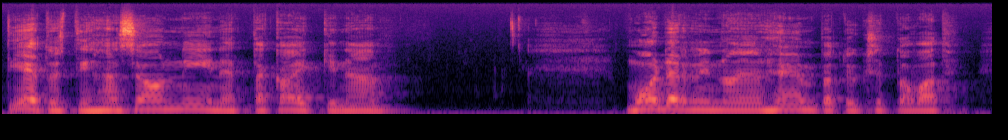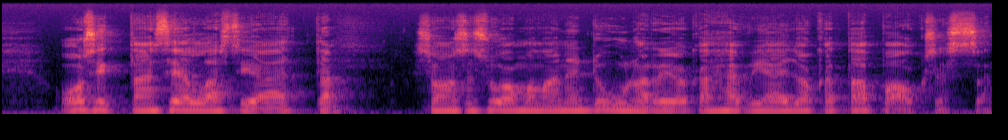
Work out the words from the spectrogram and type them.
Tietystihän se on niin, että kaikki nämä modernin ajan hömpötykset ovat osittain sellaisia, että se on se suomalainen duunari, joka häviää joka tapauksessa.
